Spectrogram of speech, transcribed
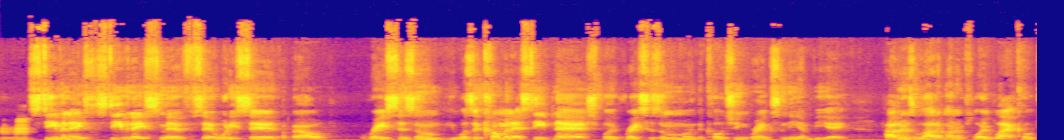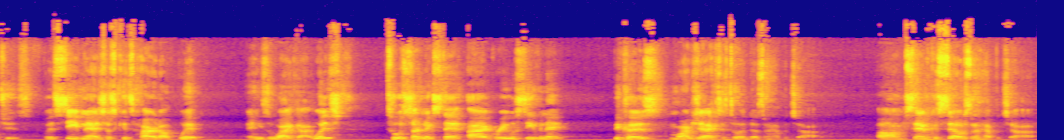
Mm-hmm. Stephen A. Stephen A. Smith said what he said about racism. He wasn't coming at Steve Nash, but racism among the coaching ranks in the NBA. How there's a lot of unemployed black coaches, but Steve Nash just gets hired off whip, and he's a white guy. Which, to a certain extent, I agree with Stephen A. Because Mark Jackson still doesn't have a job. Um, Sam Cassell doesn't have a job.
